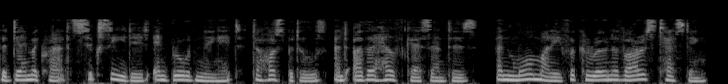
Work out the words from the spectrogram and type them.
the Democrats succeeded in broadening it to hospitals and other healthcare centers, and more money for coronavirus testing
